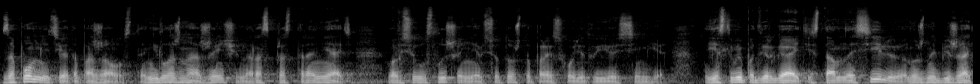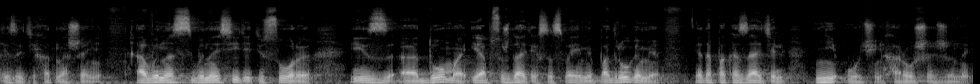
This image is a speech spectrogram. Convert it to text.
Запомните это, пожалуйста. Не должна женщина распространять во всеуслышание все то, что происходит в ее семье. Если вы подвергаетесь там насилию, нужно бежать из этих отношений. А вынос, выносить эти ссоры из э, дома и обсуждать их со своими подругами, это показатель не очень хорошей жены,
